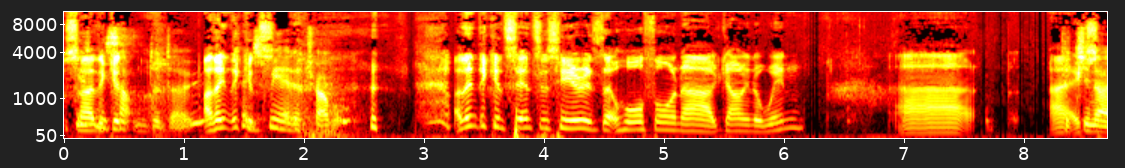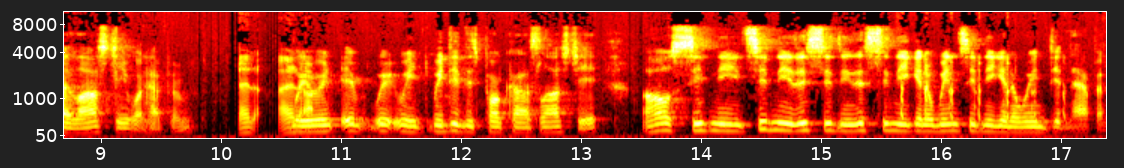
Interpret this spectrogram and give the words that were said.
So the me con- something to do. I think the keeps cons- me out of trouble. I think the consensus here is that Hawthorn are going to win. Uh, uh, But ex- you know, last year what happened? And, and We, were, it, we, we we did this podcast last year. Oh, Sydney, Sydney, this Sydney, this Sydney going to win, Sydney going to win. Didn't happen.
